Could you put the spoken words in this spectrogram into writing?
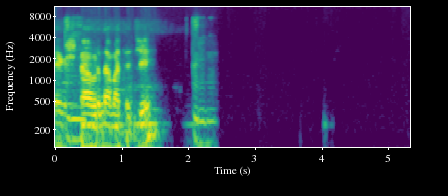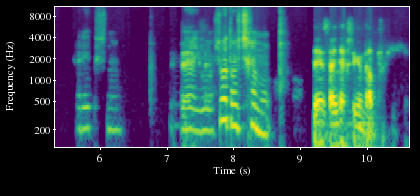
Hare Krishna, Orna Mataji. Харе Кришна. За юу шууд унших юм уу? Тэгээ саяных шиг дадлах хийх.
